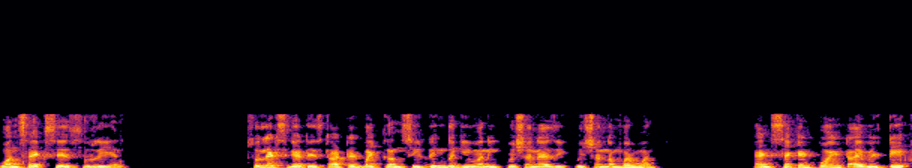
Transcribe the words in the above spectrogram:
once x is real. So let's get started by considering the given equation as equation number 1 and second point I will take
